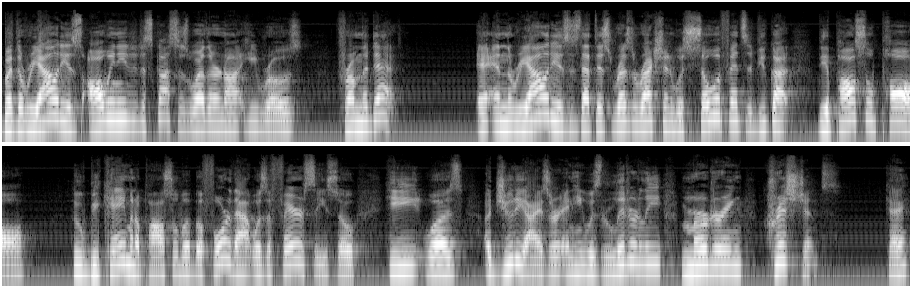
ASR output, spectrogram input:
But the reality is, all we need to discuss is whether or not he rose from the dead. And the reality is, is that this resurrection was so offensive. You've got the Apostle Paul, who became an apostle, but before that was a Pharisee. So he was a Judaizer, and he was literally murdering Christians. Okay?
